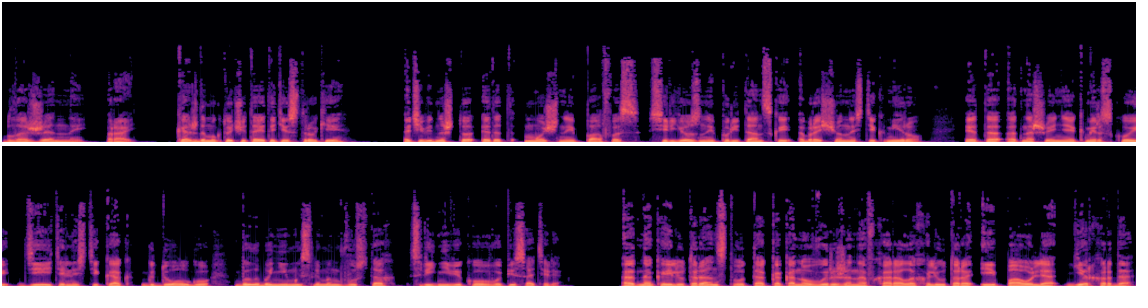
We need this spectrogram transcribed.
блаженный рай. Каждому, кто читает эти строки, очевидно, что этот мощный пафос серьезной пуританской обращенности к миру, это отношение к мирской деятельности как к долгу, было бы немыслимым в устах средневекового писателя. Однако и лютеранству, так как оно выражено в хоралах Лютера и Пауля Герхарда,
